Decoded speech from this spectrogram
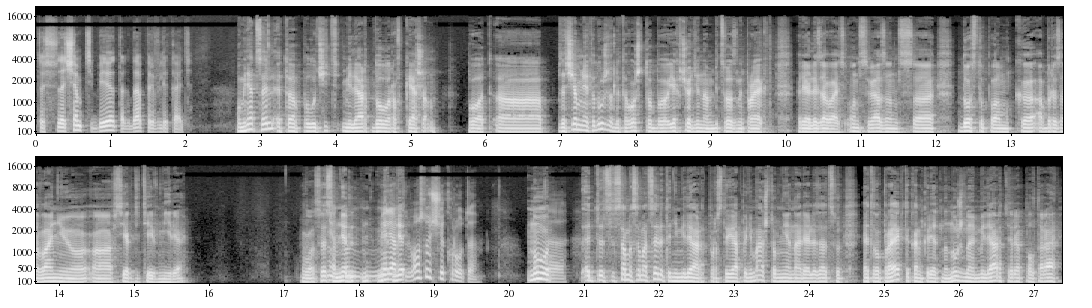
То есть зачем тебе тогда привлекать? У меня цель – это получить миллиард долларов кэшем. Вот. А, зачем мне это нужно? Для того, чтобы... Я хочу один амбициозный проект реализовать. Он связан с доступом к образованию а, всех детей в мире. Вот, Нет, мне, ну, миллиард мне, в любом случае круто. Ну, это, это сама, сама цель это не миллиард. Просто я понимаю, что мне на реализацию этого проекта конкретно нужно миллиард-полтора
